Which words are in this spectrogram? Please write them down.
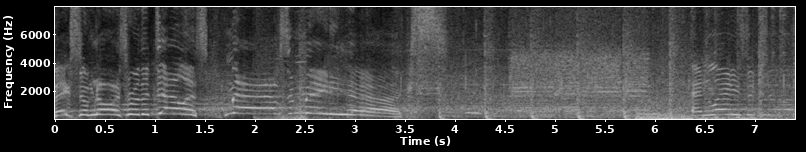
Make some noise for the Dallas Mavs Maniacs! And ladies and gentlemen,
